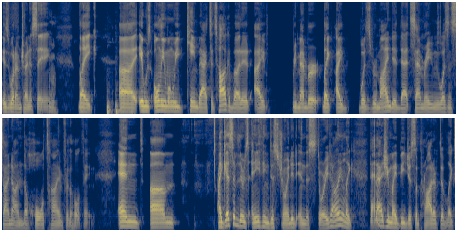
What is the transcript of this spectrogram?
Is what I'm trying to say. Mm. Like, uh, it was only when we came back to talk about it, I remember, like, I was reminded that Sam Raimi wasn't signed on the whole time for the whole thing, and um, I guess if there's anything disjointed in the storytelling, like that actually might be just a product of like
